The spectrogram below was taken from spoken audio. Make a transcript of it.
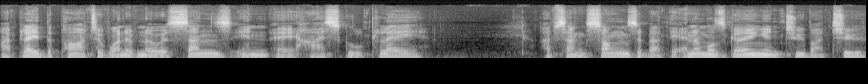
I played the part of one of Noah's sons in a high school play. I've sung songs about the animals going in two by two.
